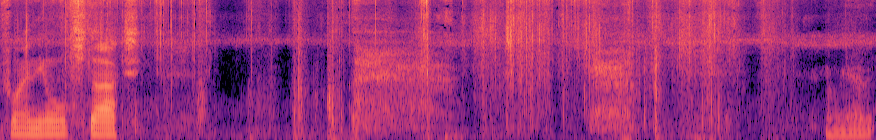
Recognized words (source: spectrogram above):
find the old stocks. And we have it.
